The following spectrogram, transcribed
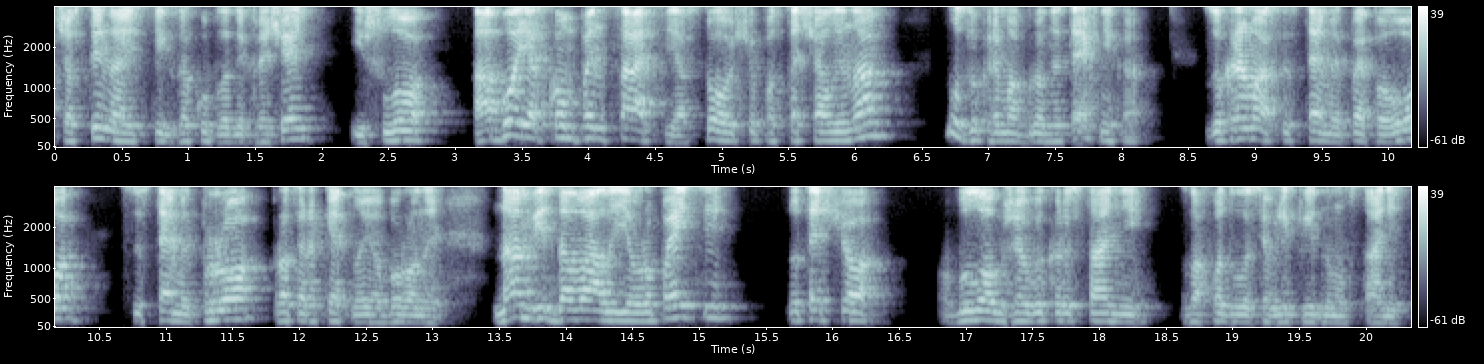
частина із цих закуплених речей йшло або як компенсація з того, що постачали нам, ну, зокрема, бронетехніка, зокрема, системи ППО, системи ПРО протиракетної оборони. Нам віддавали європейці, ну те, що було вже в використанні, знаходилося в ліквідному стані.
